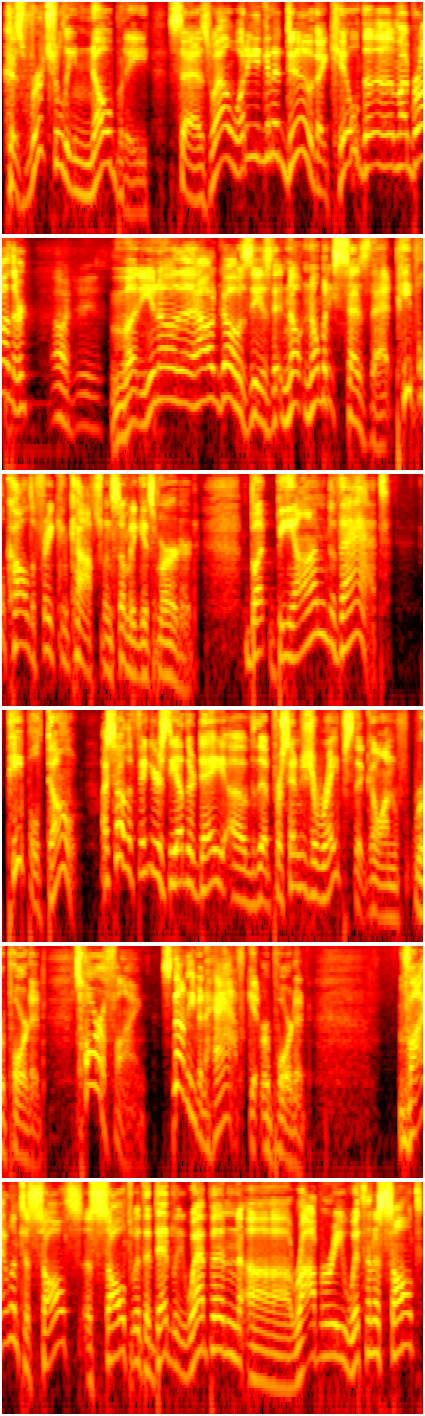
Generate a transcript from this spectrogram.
Because virtually nobody says, well, what are you going to do? They killed uh, my brother. Oh, jeez. But you know how it goes these days. No, nobody says that. People call the freaking cops when somebody gets murdered. But beyond that, people don't. I saw the figures the other day of the percentage of rapes that go unreported. It's horrifying. It's not even half get reported. Violent assaults, assault with a deadly weapon, uh, robbery with an assault,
